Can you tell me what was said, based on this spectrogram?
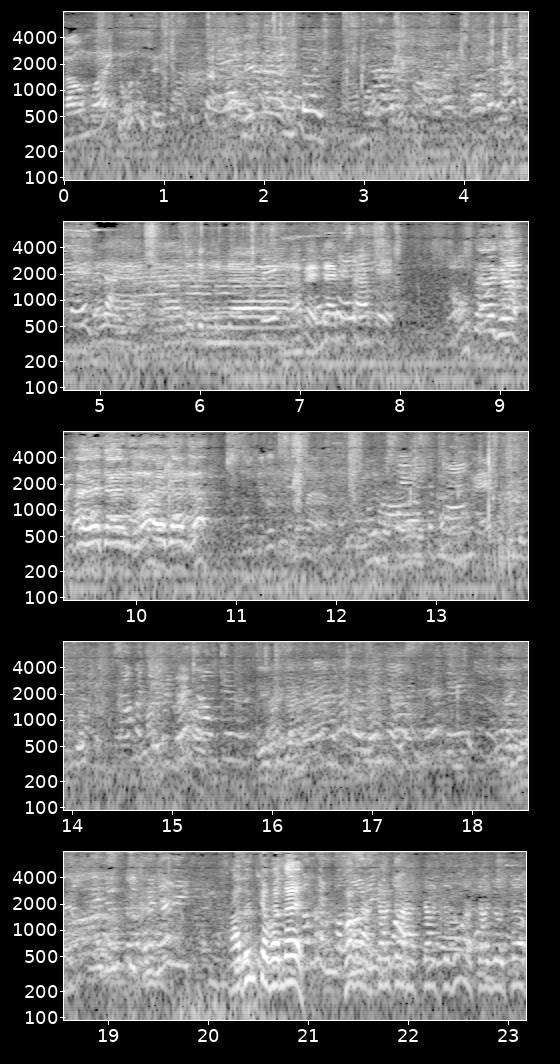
ngon quá chỗ tôi xịt gia đình mình áo cà ra cái sao nè Ra kìa, đây, đây nữa, đây, đây nữa. À đứng chụp hình đi không là cho cho cho cho đúng là cho vô cho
